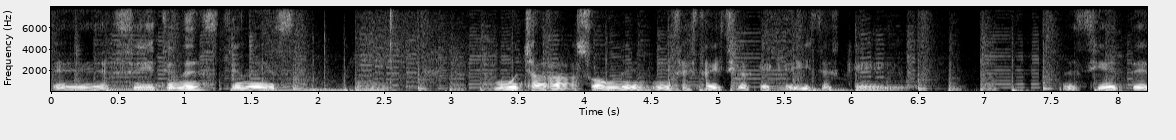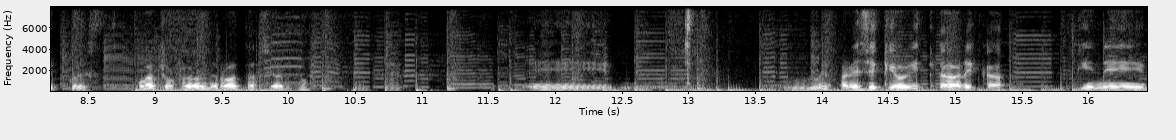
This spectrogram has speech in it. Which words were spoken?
eh, sí tienes tienes mucha razón en, esa estadística que, que dices que de 7, pues 4 fueron derrotas, ¿cierto? Eh, me parece que ahorita Gareca tiene,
